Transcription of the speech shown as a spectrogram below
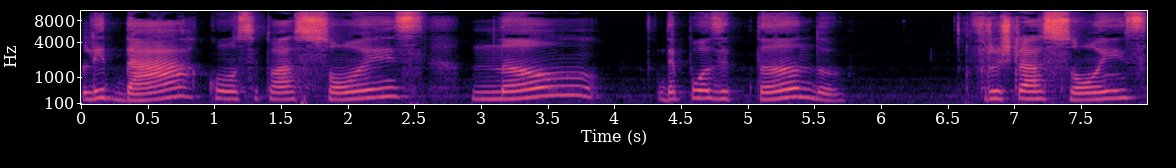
lidar com situações não depositando frustrações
